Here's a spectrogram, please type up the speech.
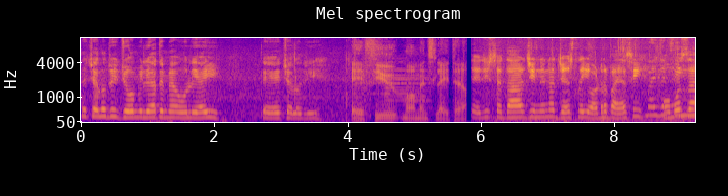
ਤੇ ਚਲੋ ਜੀ ਜੋ ਮਿਲਿਆ ਤੇ ਮੈਂ ਉਹ ਲਿਆਈ। ਤੇ ਚਲੋ ਜੀ। A few moments later ਤੇ ਜੀ ਸਰਦਾਰ ਜੀ ਨੇ ਨਾ ਜਸਟ ਲਈ ਆਰਡਰ ਪਾਇਆ ਸੀ। ਮੋਮੋਸ ਦਾ।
